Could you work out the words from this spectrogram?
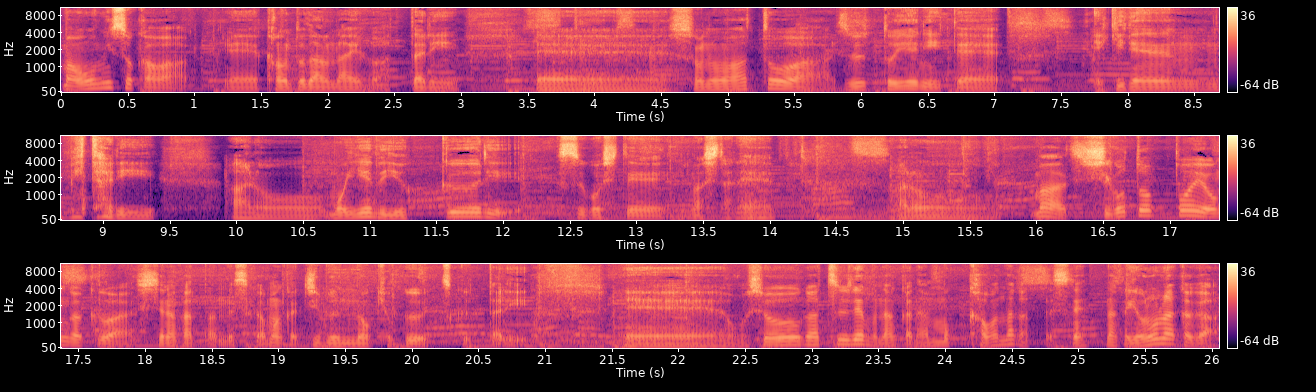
まあ、大晦日は、えー、カウントダウンライブあったり、えー、その後はずっと家にいて、駅伝見たり、あのー、もう家でゆっくり過ごしていましたね。あのーまあ仕事っぽい音楽はしてなかったんですがなんか自分の曲作ったり、えー、お正月でもなんか何も変わんなかったですね。なんか世の中が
